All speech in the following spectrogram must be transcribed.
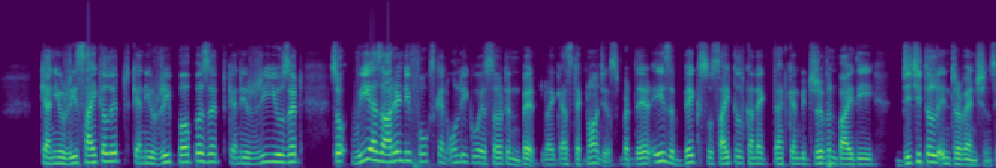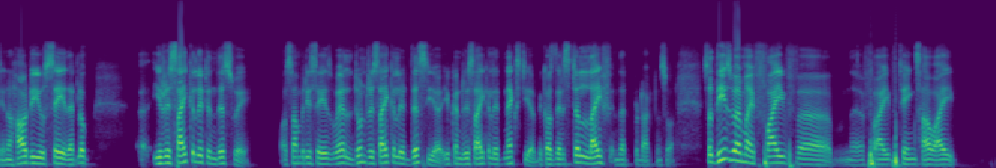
Can you recycle it? Can you repurpose it? Can you reuse it so we as r&d folks can only go a certain bit like as technologists but there is a big societal connect that can be driven by the digital interventions. You know how do you say that look uh, you recycle it in this way or somebody says well don't recycle it this year you can recycle it next year because there is still life in that product and so on. So these were my five uh, uh five things how i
